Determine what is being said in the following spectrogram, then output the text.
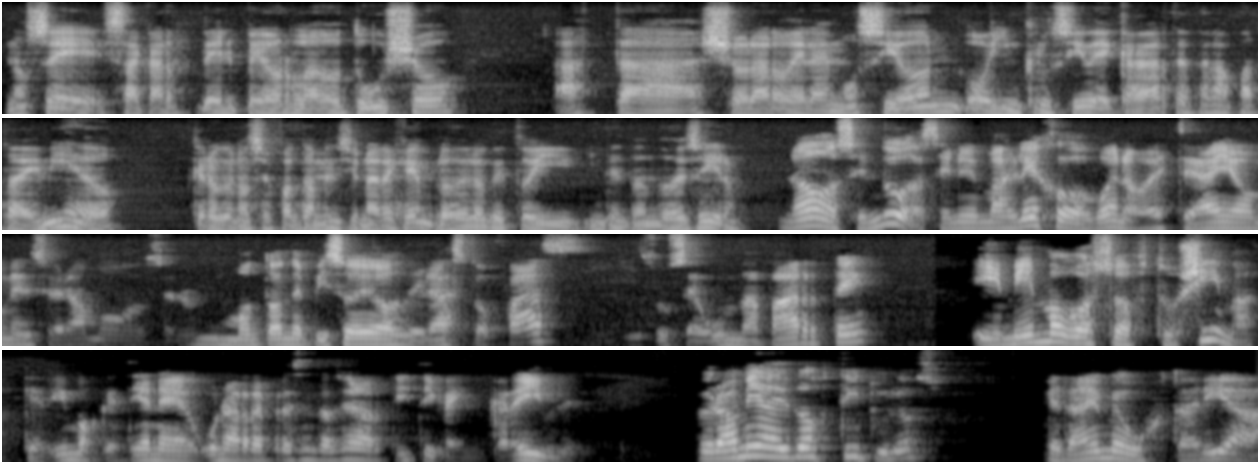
no sé, sacar el peor lado tuyo hasta llorar de la emoción o inclusive cagarte hasta las patas de miedo. creo que no hace falta mencionar ejemplos de lo que estoy intentando decir. No, sin duda, sin ir más lejos, bueno, este año mencionamos en un montón de episodios de Last of Us y su segunda parte, y mismo Ghost of Tsushima, que vimos que tiene una representación artística increíble. Pero a mí hay dos títulos que también me gustaría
